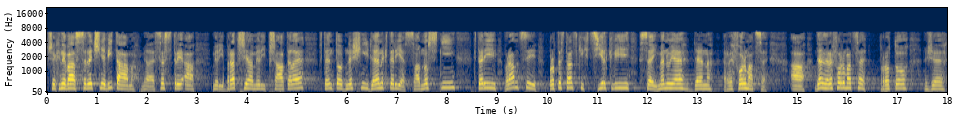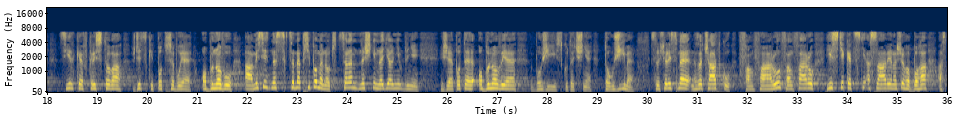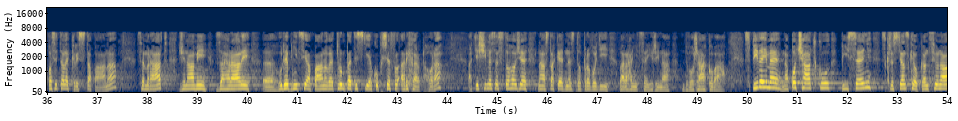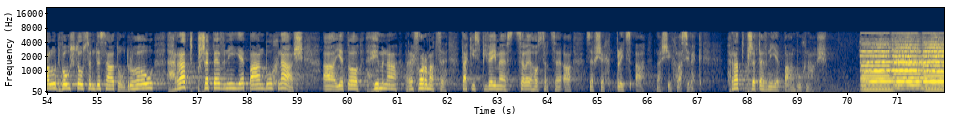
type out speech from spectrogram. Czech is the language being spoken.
Všechny vás srdečně vítám, milé sestry a milí bratři a milí přátelé, v tento dnešní den, který je slavnostní, který v rámci protestantských církví se jmenuje Den reformace. A Den reformace proto, že církev Kristova vždycky potřebuje obnovu. A my si dnes chceme připomenout v celém dnešním nedělním dni, že po té obnově boží skutečně toužíme. Slyšeli jsme na začátku fanfáru, fanfáru jistě ke cti a slávě našeho Boha a Spasitele Krista Pána. Jsem rád, že námi zahráli eh, hudebníci a pánové trumpetisti Jakub Šefl a Richard Hora. A těšíme se z toho, že nás také dnes doprovodí varhanice Jiřina Dvořáková. Spívejme na počátku píseň z křesťanského kancionálu 272. Hrad přepevný je pán Bůh náš. A je to hymna reformace. Taky zpívejme z celého srdce a ze všech plic a našich hlasivek. Hrad přepevný je pán Bůh náš. Prosím, kdo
